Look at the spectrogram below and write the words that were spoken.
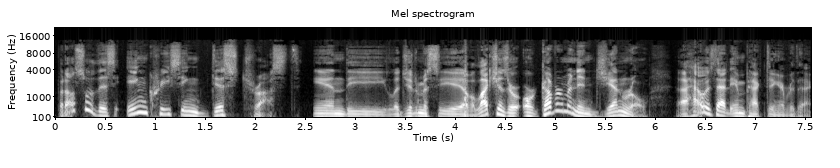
but also this increasing distrust in the legitimacy of elections or, or government in general. Uh, how is that impacting everything?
